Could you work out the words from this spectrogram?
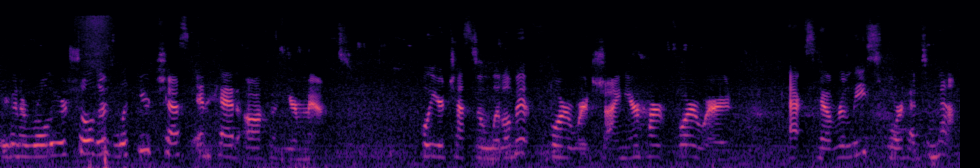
you're going to roll your shoulders, lift your chest and head off of your mat. Pull your chest a little bit forward, shine your heart forward. Exhale, release forehead to mat.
